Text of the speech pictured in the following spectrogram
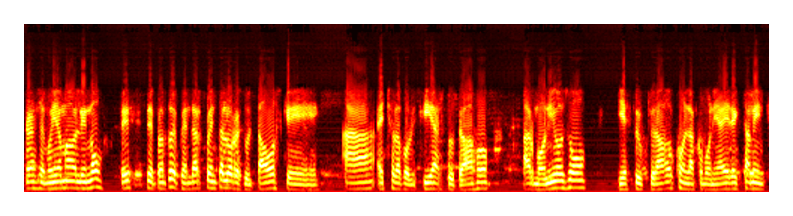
Gracias, muy amable. No, de pronto se pueden dar cuenta de los resultados que ha hecho la policía, su trabajo armonioso y estructurado con la comunidad directamente,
